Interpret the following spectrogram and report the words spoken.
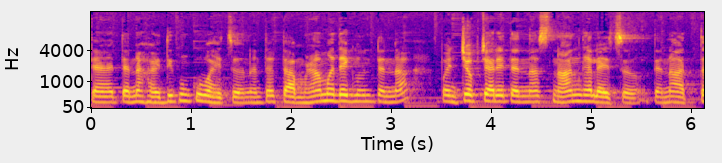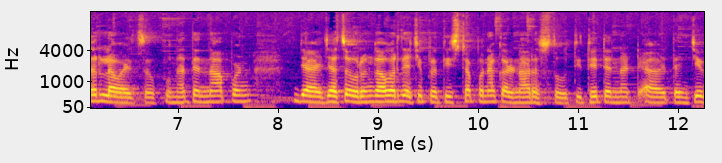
त्या त्यांना हळदी कुंकू व्हायचं. नंतर तांबळामध्ये घेऊन त्यांना पंचोपचारे त्यांना स्नान घालायचं त्यांना अत्तर लावायचं पुन्हा त्यांना आपण ज्या ज्या चौरंगावर त्याची प्रतिष्ठापना करणार असतो तिथे त्यांना त्यांची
